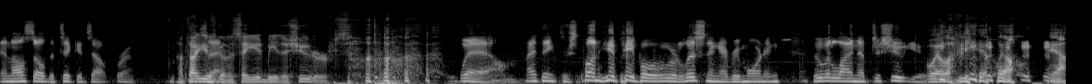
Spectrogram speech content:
and I'll sell the tickets out front. I thought you was going to say you'd be the shooter. Well, I think there's plenty of people who are listening every morning who would line up to shoot you. well, yeah, well, yeah.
